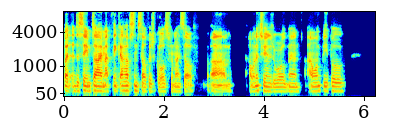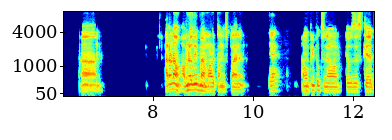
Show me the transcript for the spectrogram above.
but at the same time, I think I have some selfish goals for myself. Um, I want to change the world, man. I want people um, I don't know. I'm gonna leave my mark on this planet. Yeah. I want people to know there was this kid,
